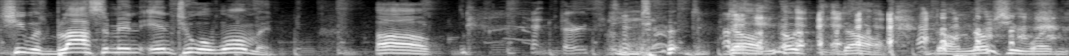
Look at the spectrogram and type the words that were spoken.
she was blossoming into a woman. Uh, 13? dog, no, dog, dog, no, she wasn't.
